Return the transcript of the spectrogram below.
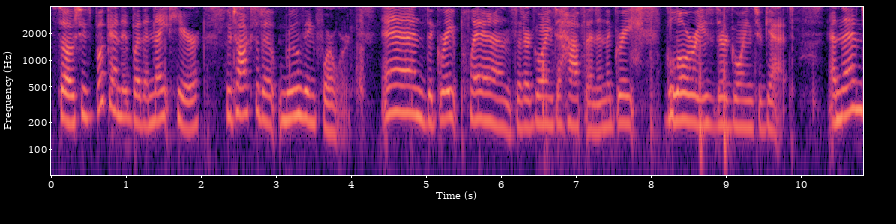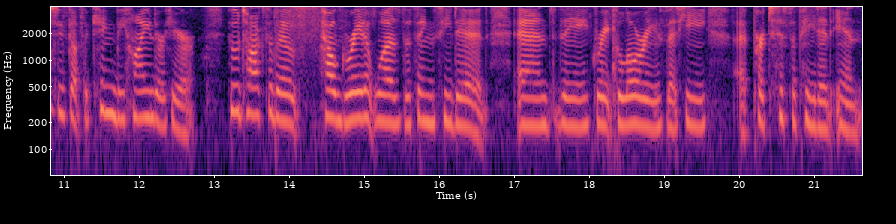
So she's bookended by the knight here who talks about moving forward and the great plans that are going to happen and the great glories they're going to get. And then she's got the king behind her here who talks about how great it was, the things he did, and the great glories that he uh, participated in.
